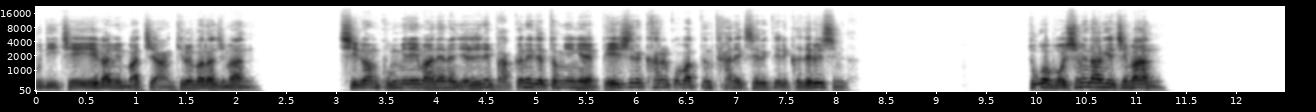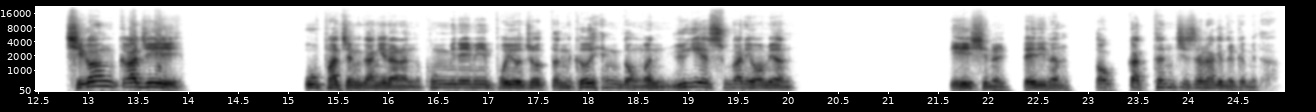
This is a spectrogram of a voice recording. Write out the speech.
부디 제 예감이 맞지 않기를 바라지만 지금 국민의힘 안에는 여전히 박근혜 대통령의 배신의 칼을 꼽았던 탄핵 세력들이 그대로 있습니다. 두고 보시면 알겠지만 지금까지 우파 정당이라는 국민의힘이 보여줬던 그 행동은 위기의 순간이 오면 배신을 때리는 똑같은 짓을 하게 될 겁니다.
